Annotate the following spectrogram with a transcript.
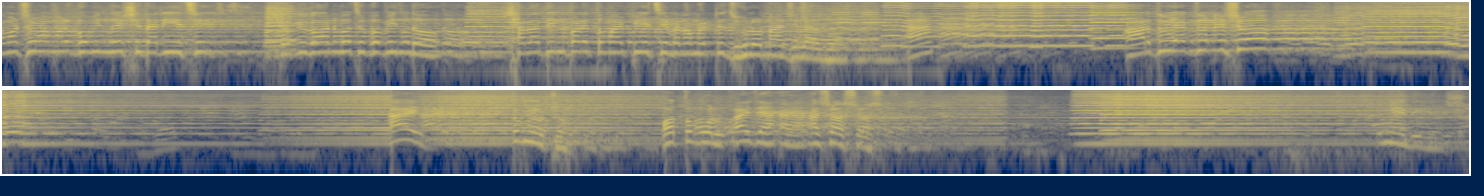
এমন সময় আমার গোবিন্দ এসে দাঁড়িয়েছে। সখীগণ বলছে গোবিন্দ। সারাদিন পরে তোমায় পেয়েছে, এবার আমরা একটা ঝুলো না ঝুলাবো। হ্যাঁ? আর দুই একজন এসো। এই, তুমি ওঠো। অত বল, এই যে হ্যাঁ আসো আসো আসো। তুমি এদিকে এসো।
